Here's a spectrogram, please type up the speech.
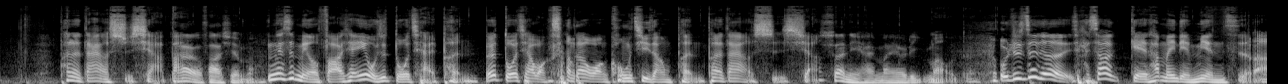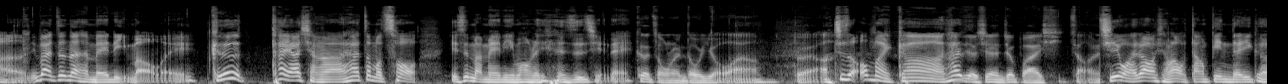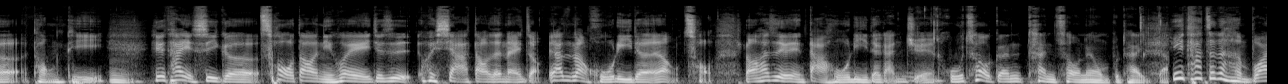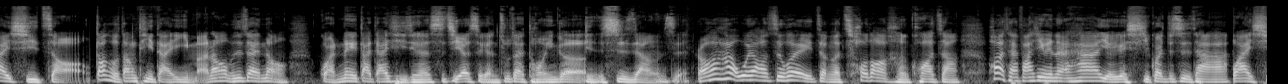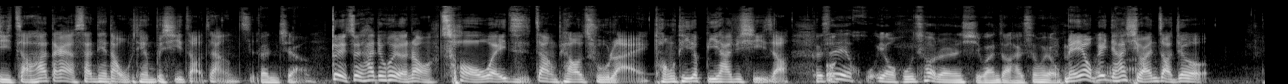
喷了大概有十下吧，他有发现吗？应该是没有发现，因为我是躲起来喷，我就躲起来往上，再往空气这样喷，喷了大概有十下。算你还蛮有礼貌的，我觉得这个还是要给他们一点面子啦，嗯、一般真的很没礼貌哎、欸。可是。他也要想啊，他这么臭也是蛮没礼貌的一件事情嘞、欸。各种人都有啊，对啊，就是 Oh my God，他有些人就不爱洗澡。其实我还让我想到我当兵的一个同梯，嗯，因为他也是一个臭到你会就是会吓到的那一种，他是那种狐狸的那种臭，然后他是有点大狐狸的感觉。狐臭跟碳臭那种不太一样，因为他真的很不爱洗澡，当时我当替代役嘛，然后我们是在那种馆内，大家一起可能十几二十个人住在同一个寝室这样子，然后他的。味道是会整个臭到很夸张，后来才发现原来他有一个习惯，就是他不爱洗澡，他大概有三天到五天不洗澡这样子。真假？对，所以他就会有那种臭味一直这样飘出来，同梯就逼他去洗澡。可是有狐臭的人洗完澡还是会有？没有，我跟你讲，他洗完澡就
